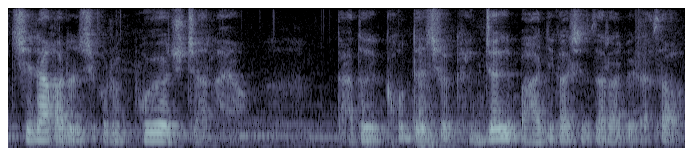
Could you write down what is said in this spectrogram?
지나가는 식으로 보여주잖아요. 나도 이 콘텐츠를 굉장히 많이 가신 사람이라서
